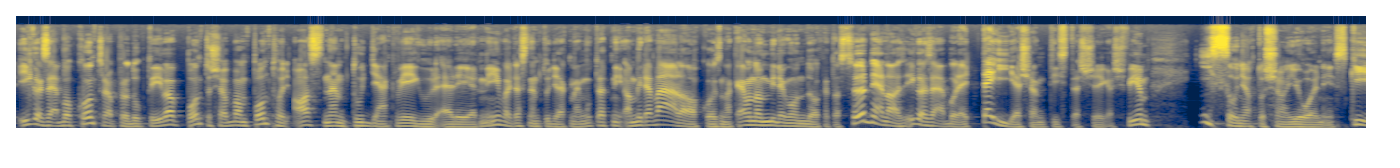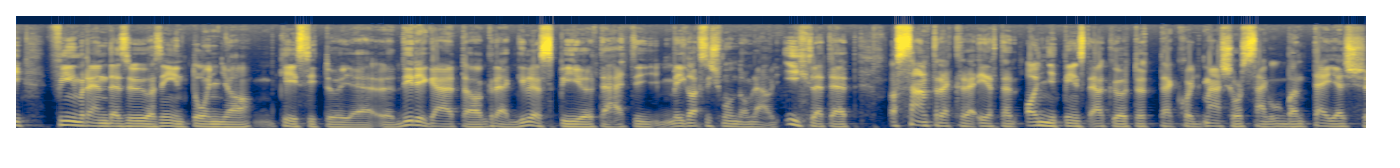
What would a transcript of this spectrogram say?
igazából kontraproduktíva, pontosabban pont, hogy azt nem tudják végül elérni, vagy azt nem tudják megmutatni, amire vállalkoznak. Elmondom, mire gondolok. Tehát a Szörnyel az igazából egy teljesen tisztességes film, iszonyatosan jól néz ki, filmrendező, az én Tonya készítője dirigálta, Greg Gillespie, tehát így még azt is mondom rá, hogy ihletet, a soundtrackre érted, annyi pénzt elköltöttek, hogy más országokban teljes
